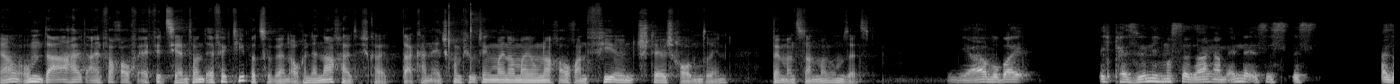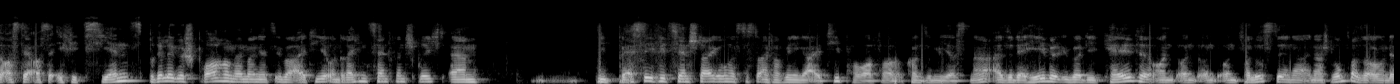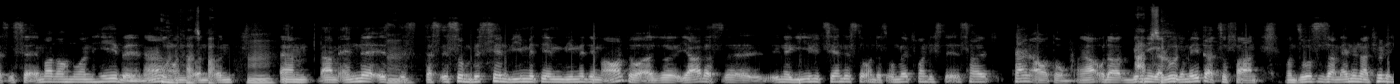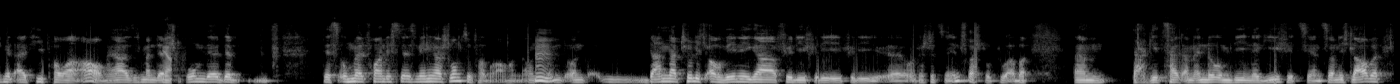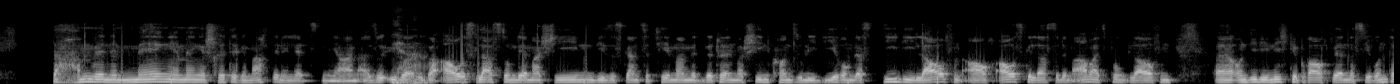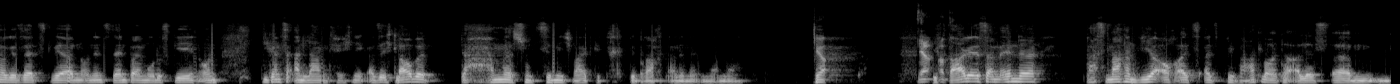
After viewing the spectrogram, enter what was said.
Ja, um da halt einfach auch effizienter und effektiver zu werden, auch in der Nachhaltigkeit. Da kann Edge Computing meiner Meinung nach auch an vielen Stellschrauben drehen, wenn man es dann mal umsetzt. Ja, wobei ich persönlich muss da sagen, am Ende ist es, ist, also aus der, aus der Effizienzbrille gesprochen, wenn man jetzt über IT und Rechenzentren spricht, ähm, die beste Effizienzsteigerung ist, dass du einfach weniger IT-Power konsumierst. Ne? Also der Hebel über die Kälte und, und, und, und Verluste in einer, in einer Stromversorgung, das ist ja immer noch nur ein Hebel. Ne? Und, und, und hm. ähm, am Ende ist, hm. ist das ist so ein bisschen wie mit dem, wie mit dem Auto. Also ja, das äh, energieeffizienteste und das umweltfreundlichste ist halt kein Auto, ja, oder weniger Absolut. Kilometer zu fahren. Und so ist es am Ende natürlich mit IT-Power auch. Ja? Also ich meine, der ja. Strom, der, der das umweltfreundlichste ist, weniger Strom zu verbrauchen. Und, mhm. und, und dann natürlich auch weniger für die, für die, für die äh, unterstützende Infrastruktur. Aber ähm, da geht es halt am Ende um die Energieeffizienz. Und ich glaube, da haben wir eine Menge, Menge Schritte gemacht in den letzten Jahren. Also über, ja. über Auslastung der Maschinen, dieses ganze Thema mit virtuellen Maschinenkonsolidierung, dass die, die laufen, auch ausgelastet im Arbeitspunkt laufen äh, und die, die nicht gebraucht werden, dass sie runtergesetzt werden und in Standby-Modus gehen und die ganze Anlagentechnik. Also ich glaube, da haben wir es schon ziemlich weit ge gebracht, alle miteinander. Ja. ja Die Frage ist am Ende, was machen wir auch als, als Privatleute alles? Ähm,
